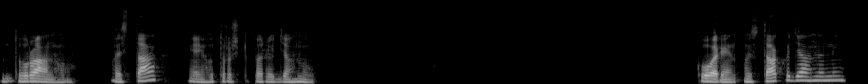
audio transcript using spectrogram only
Дуранго ось так. Я його трошки переодягнув. Корін ось так одягнений.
